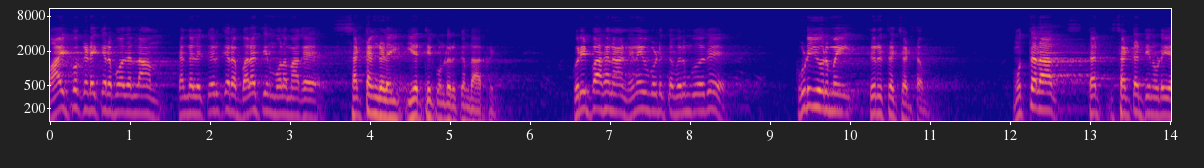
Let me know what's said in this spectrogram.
வாய்ப்பு கிடைக்கிற போதெல்லாம் தங்களுக்கு இருக்கிற பலத்தின் மூலமாக சட்டங்களை இயற்றி கொண்டிருக்கின்றார்கள். குறிப்பாக நான் நினைவுபடுத்த விரும்புவது குடியுரிமை திருத்தச் சட்டம் முத்தலாக் சட்டத்தினுடைய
